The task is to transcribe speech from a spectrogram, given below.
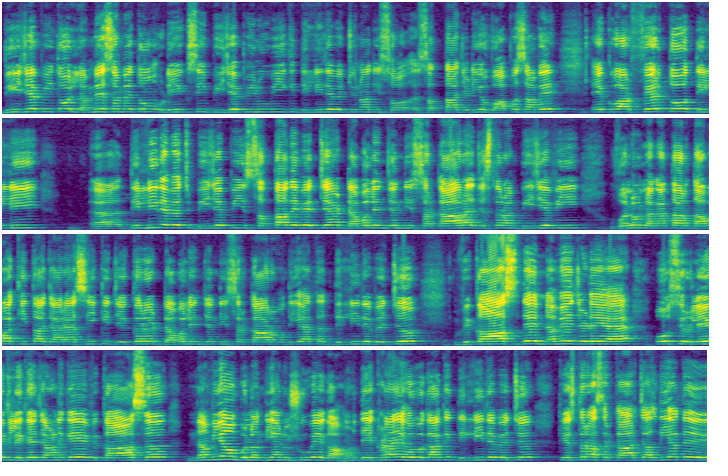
ਬੀਜੇਪੀ ਤੋਂ ਲੰਮੇ ਸਮੇਂ ਤੋਂ ਉਡੀਕ ਸੀ। ਬੀਜੇਪੀ ਨੂੰ ਵੀ ਕਿ ਦਿੱਲੀ ਦੇ ਵਿੱਚ ਉਹਨਾਂ ਦੀ ਸੌ- ਸੱਤਾ ਜਿਹੜੀ ਉਹ ਵਾਪਸ ਆਵੇ। ਇੱਕ ਵਾਰ ਫਿਰ ਤੋਂ ਦਿੱਲੀ ਦਿੱਲੀ ਦੇ ਵਿੱਚ ਬੀਜੇਪੀ ਸੱਤਾ ਦੇ ਵਿੱਚ ਡਬਲ ਇੰਜਨ ਦੀ ਸਰਕਾਰ ਹੈ, ਜਿਸ ਤਰ੍ਹਾਂ ਬੀਜੇਪੀ ਵੱਲੋਂ ਲਗਾਤਾਰ ਦਾਵਾ ਕੀਤਾ ਜਾ ਰਿਹਾ ਸੀ ਕਿ ਜੇਕਰ ਡਬਲ ਇੰਜਨ ਦੀ ਸਰਕਾਰ ਆਉਂਦੀ ਹੈ, ਤਾਂ ਦਿੱਲੀ ਦੇ ਵਿੱਚ ਵਿਕਾਸ ਦੇ ਨਵੇਂ ਜਿਹੜੇ ਹੈ, ਉਹ ਸਿਰਲੇਖ ਲਿਖੇ ਜਾਣਗੇ। ਵਿਕਾਸ ਨਵੀਆਂ ਬੁਲੰਦੀਆਂ ਨੂੰ ਛੂਵੇਗਾ। ਹੁਣ ਦੇਖਣਾ ਇਹ ਹੋਵੇਗਾ ਕਿ ਦਿੱਲੀ ਦੇ ਵਿੱਚ ਕਿਸ ਤਰ੍ਹਾਂ ਸਰਕਾਰ ਚੱਲਦੀ ਹੈ ਤੇ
